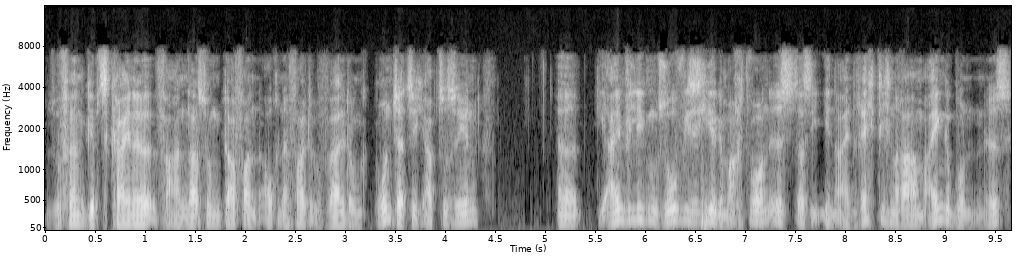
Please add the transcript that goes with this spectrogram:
Insofern gibt es keine Veranlassung davon, auch in der Verwaltung grundsätzlich abzusehen. Die Einwilligung, so wie sie hier gemacht worden ist, dass sie in einen rechtlichen Rahmen eingebunden ist,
